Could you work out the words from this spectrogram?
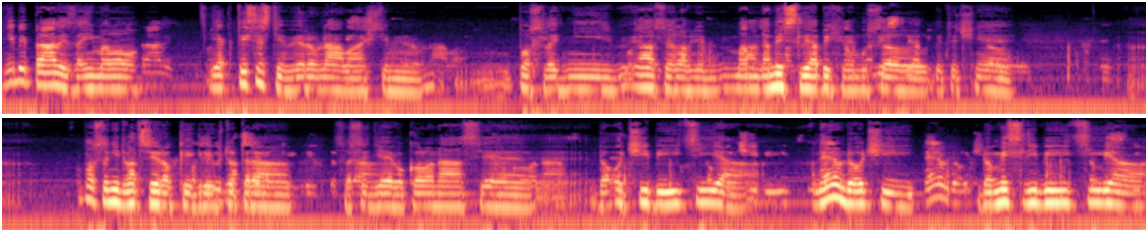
mě by právě zajímalo, jak ty se s tím vyrovnáváš, tím poslední, já se hlavně mám na mysli, abych nemusel zbytečně eh, poslední dva, tři roky, kdy už to teda, co se děje okolo nás, je do očí bíjící a, a nejenom do očí, do myslí bíjící a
